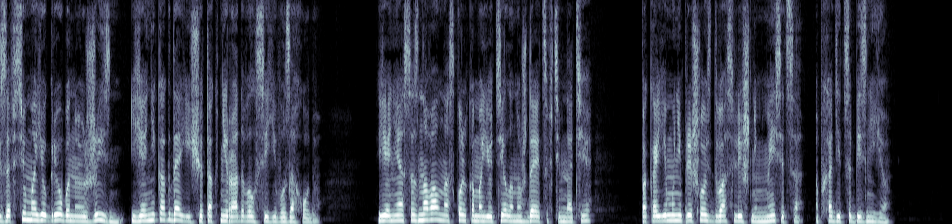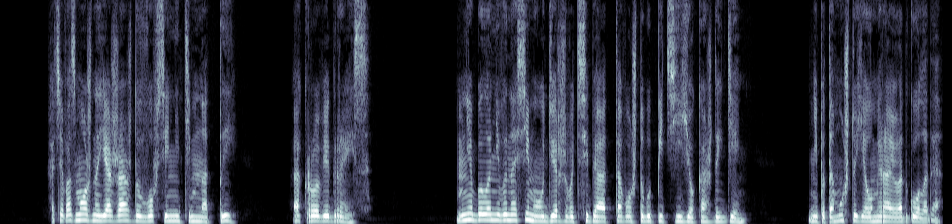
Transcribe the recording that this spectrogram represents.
И за всю мою грёбаную жизнь я никогда еще так не радовался его заходу. Я не осознавал, насколько мое тело нуждается в темноте, пока ему не пришлось два с лишним месяца обходиться без нее. Хотя, возможно, я жажду вовсе не темноты, а крови Грейс. Мне было невыносимо удерживать себя от того, чтобы пить ее каждый день. Не потому, что я умираю от голода,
